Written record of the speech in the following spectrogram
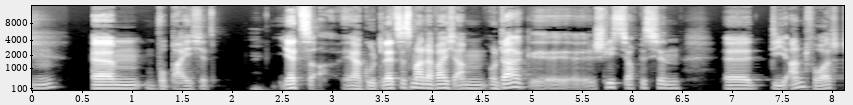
Mhm. Ähm, wobei ich jetzt, jetzt, ja gut, letztes Mal, da war ich am, und da äh, schließt sich auch ein bisschen äh, die Antwort.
